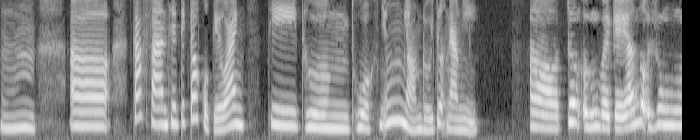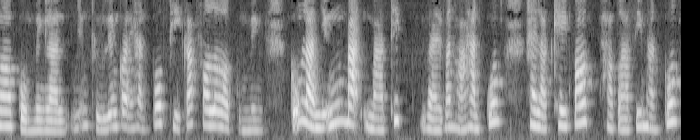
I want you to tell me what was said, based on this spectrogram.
Ừ. Uh, các fan trên TikTok của Kiều Anh thì thường thuộc những nhóm đối tượng nào nhỉ? Uh, tương ứng với cái nội dung của mình là những thứ liên quan đến Hàn Quốc thì các follower của mình cũng là những bạn mà thích về văn hóa Hàn Quốc hay là K-pop hoặc là phim Hàn Quốc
